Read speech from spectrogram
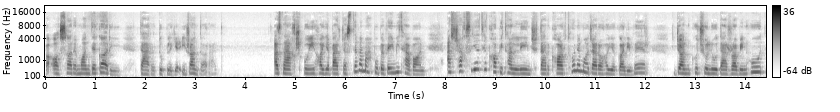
و آثار ماندگاری در دوبله ایران دارد. از نقشگویی های برجسته و محبوب وی می توان از شخصیت کاپیتان لینچ در کارتون ماجراهای گالیور، جان کوچولو در رابین هود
